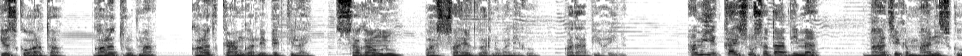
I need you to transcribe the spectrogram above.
यसको अर्थ गलत रूपमा गलत काम गर्ने व्यक्तिलाई सघाउनु वा सहयोग गर्नु भनेको कदापि होइन। हामी एक्काइसौँ शताब्दीमा बाँचेका मानिसको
